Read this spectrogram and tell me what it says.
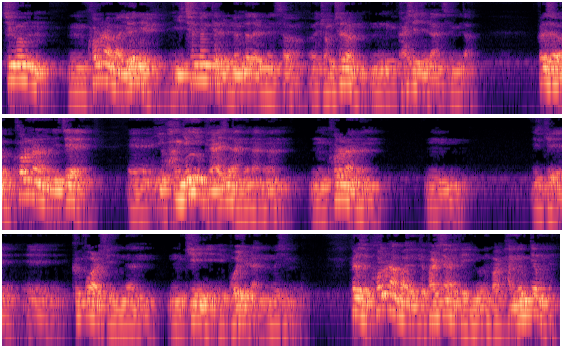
지금 음, 코로나가 연일 2천명대를 넘나들면서 어, 좀처럼 음, 가시질 않습니다. 그래서 코로나는 이제 에, 이 환경이 변하지 않는 한은 음, 코로나는 음, 이렇게 예, 극복할 수 있는 음, 길이 보이질 않는 것입니다. 그래서 코로나가 이렇게 발생하게 된 이유는 바로 환경 때문에,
